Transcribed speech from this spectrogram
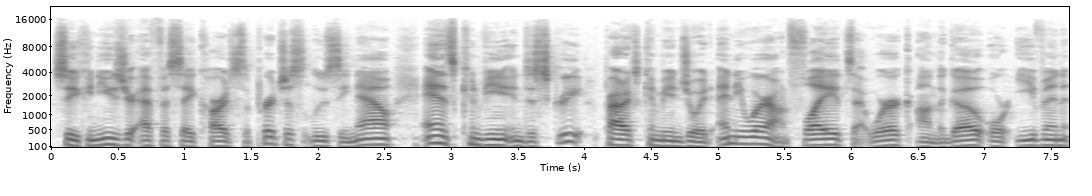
so you can use your FSA cards to purchase Lucy now, and it's convenient and discreet. Products can be enjoyed anywhere on flights, at work, on the go, or even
